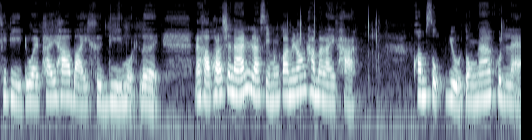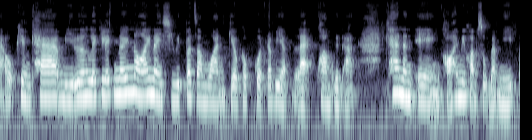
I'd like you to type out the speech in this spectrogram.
ที่ดีด้วยไพ่ห้าใบคือดีหมดเลยนะคะ เพราะฉะนั้นราศีมังกรไม่ต้องทำอะไรค่ะ ความสุขอยู่ตรงหน้าคุณแล้ว เพียงแค่มีเรื่องเล็กๆ น้อยๆ ในชีวิตประจำวัน เกี่ยวกับกฎระเบียบและความอึดอัด แค่นั้นเอง ขอให้มีความสุขแบบนี้ไป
